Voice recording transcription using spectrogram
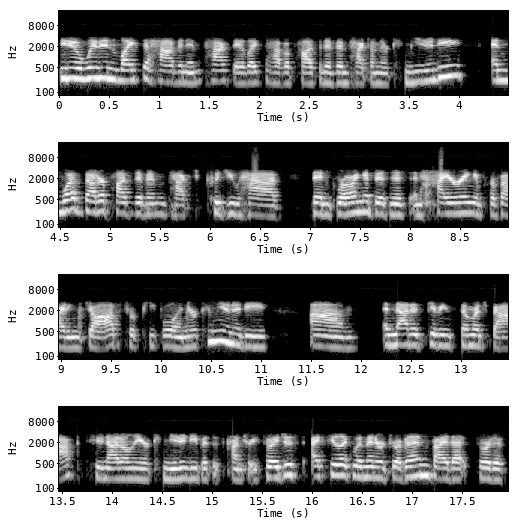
you know, women like to have an impact. They like to have a positive impact on their community. And what better positive impact could you have than growing a business and hiring and providing jobs for people in your community? Um, and that is giving so much back to not only your community but this country. So I just I feel like women are driven by that sort of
